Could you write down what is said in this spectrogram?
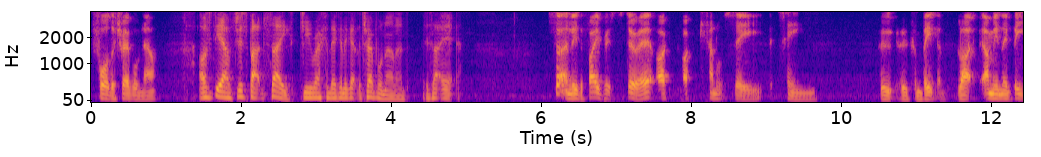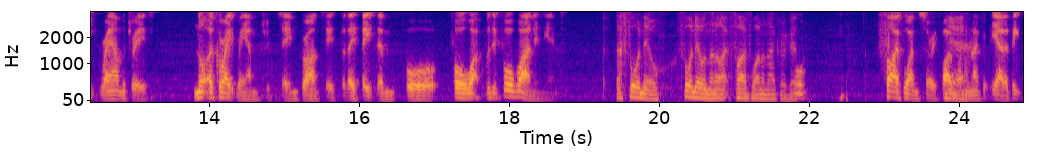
for the treble now. I was, yeah, I was just about to say, do you reckon they're going to get the treble now? Then is that it? Certainly, the favourites to do it. I, I cannot see a team who who can beat them. Like, I mean, they beat Real Madrid, not a great Real Madrid team, granted, but they beat them for for what was it four one in the end? A four 0 four 0 on the night, five one on aggregate. Five one, sorry, five Yeah. one on aggregate. Yeah, they beat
